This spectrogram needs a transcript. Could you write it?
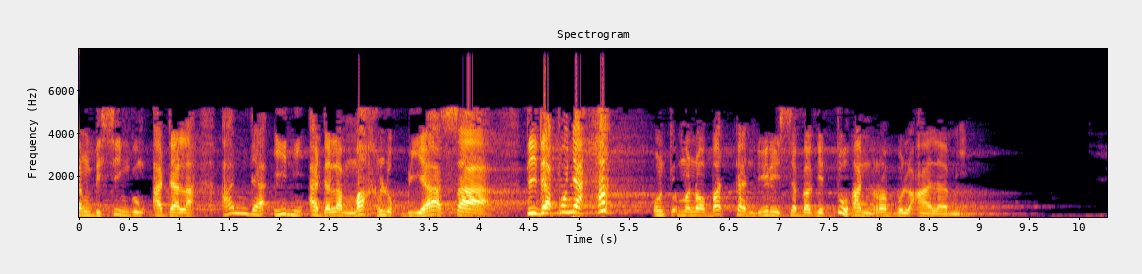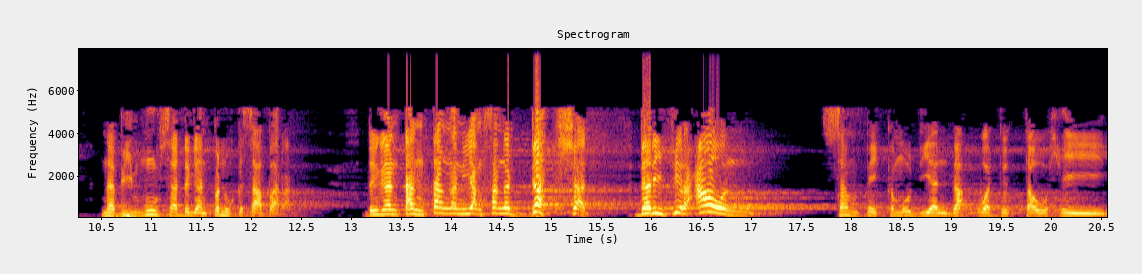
yang disinggung adalah anda ini adalah makhluk biasa. Tidak punya hak untuk menobatkan diri sebagai Tuhan Rabbul Alamin. Nabi Musa dengan penuh kesabaran. Dengan tantangan yang sangat dahsyat dari Fir'aun. Sampai kemudian dakwah tauhid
